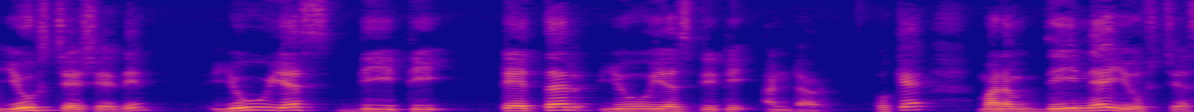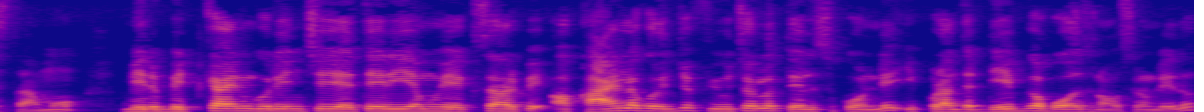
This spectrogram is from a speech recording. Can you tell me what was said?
యూస్ చేసేది యుఎస్డిటి టెథర్ యుఎస్డిటి అంటారు. ఓకే? మనం దీన్నే యూస్ చేస్తాము. మీరు బిట్ కాయిన్ గురించి ఎథేరియం ఎక్స్ఆర్పి ఆ కాయిన్ల గురించి ఫ్యూచర్లో తెలుసుకోండి. ఇప్పుడు అంత డీప్గా పోవాల్సిన అవసరం లేదు.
